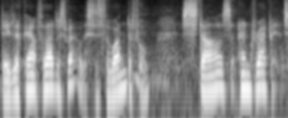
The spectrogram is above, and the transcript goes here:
do look out for that as well. This is the wonderful Stars and Rabbit.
